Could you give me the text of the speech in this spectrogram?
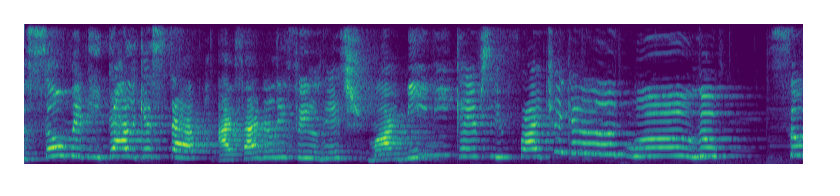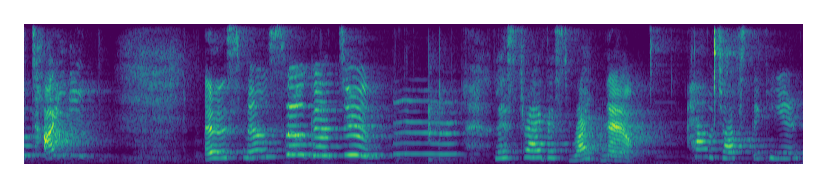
After so many delicate steps, I finally finished my mini KFC fried chicken. Wow, look, so tiny. It smells so good too. Mm. Let's try this right now. I have a chopstick here.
